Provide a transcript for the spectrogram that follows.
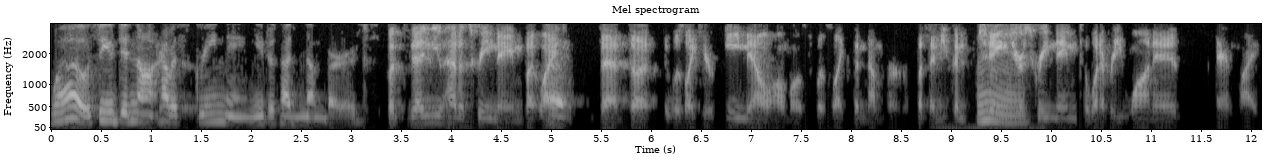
Whoa. So you did not have a screen name. You just had numbers. But then you had a screen name, but like Oh. That the it was like your email almost was like the number. But then you can change your screen name to whatever you wanted, and like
